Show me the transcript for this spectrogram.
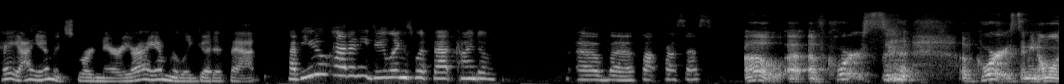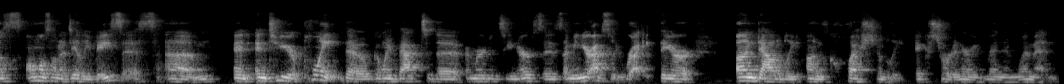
hey, I am extraordinary, or I am really good at that. Have you had any dealings with that kind of of uh, thought process? Oh, uh, of course, of course. I mean, almost almost on a daily basis. Um, and and to your point, though, going back to the emergency nurses, I mean, you're absolutely right. They are undoubtedly, unquestionably extraordinary men and women.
